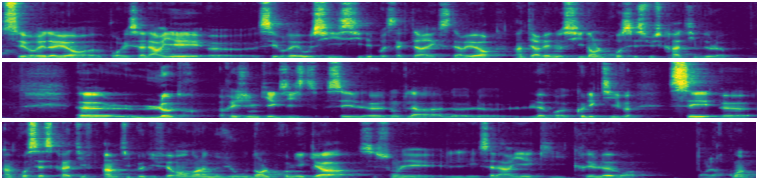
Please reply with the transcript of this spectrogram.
C'est vrai d'ailleurs euh, pour les salariés, euh, c'est vrai aussi si des prestataires extérieurs interviennent aussi dans le processus créatif de l'œuvre. L'autre régime qui existe, c'est donc l'œuvre collective, c'est un process créatif un petit peu différent dans la mesure où dans le premier cas, ce sont les, les salariés qui créent l'œuvre dans leur coin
